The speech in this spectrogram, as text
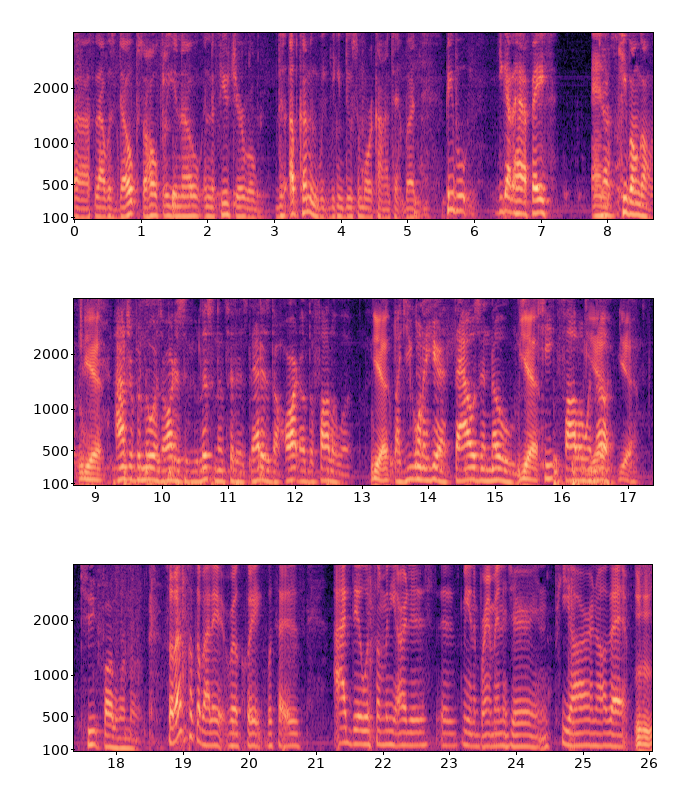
uh, so that was dope. So hopefully, you know, in the future, well, this upcoming week, we can do some more content. But people, you got to have faith and Yes. keep on going. Yeah, Entrepreneurs, artists, if you're listening to this, that is the heart of the follow up. yeah, Like you're gonna hear a thousand no's. Yeah. Keep following yeah, up. yeah. Keep following up. So let's talk about it real quick because I deal with so many artists as being a brand manager and PR and all that. Mm-hmm.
